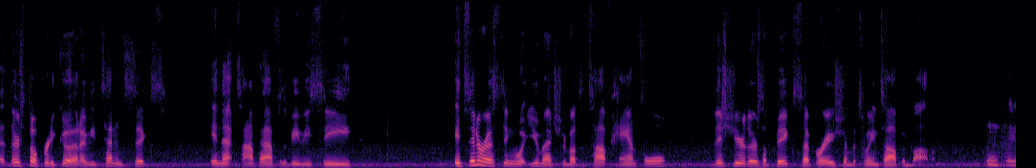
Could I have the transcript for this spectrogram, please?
uh, they're still pretty good. I mean, ten and six in that top half of the BVC. It's interesting what you mentioned about the top handful. This year, there's a big separation between top and bottom. Mm-hmm.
